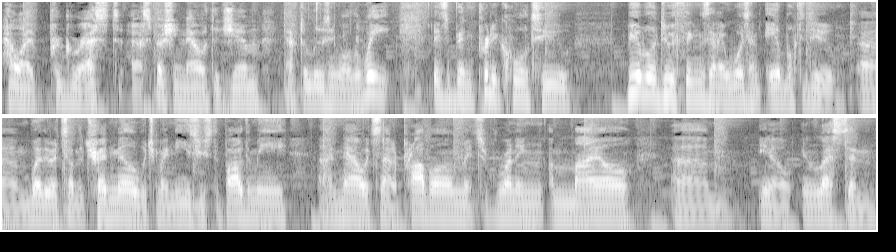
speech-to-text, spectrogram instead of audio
how I've progressed, especially now at the gym after losing all the weight. It's been pretty cool to be able to do things that I wasn't able to do. Um, whether it's on the treadmill, which my knees used to bother me, uh, now it's not a problem. It's running a mile. Um, you know, in less than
